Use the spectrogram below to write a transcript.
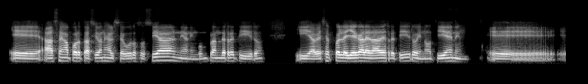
eh, hacen aportaciones al seguro social ni a ningún plan de retiro y a veces pues le llega la edad de retiro y no tienen eh,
